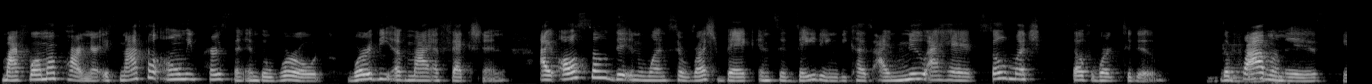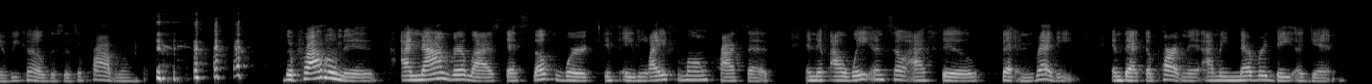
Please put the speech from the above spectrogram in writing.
my former partner is not the only person in the world worthy of my affection. I also didn't want to rush back into dating because I knew I had so much self work to do. The mm-hmm. problem is, here we go, this is a problem. the problem is, I now realize that self work is a lifelong process. And if I wait until I feel set and ready in that department, I may never date again.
